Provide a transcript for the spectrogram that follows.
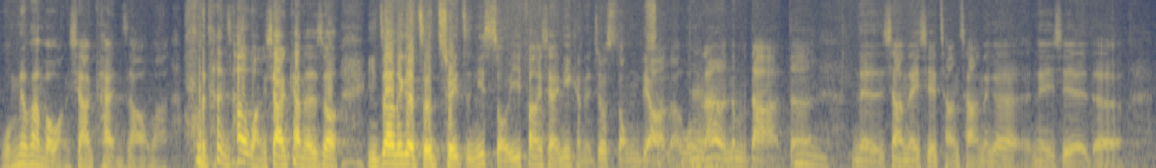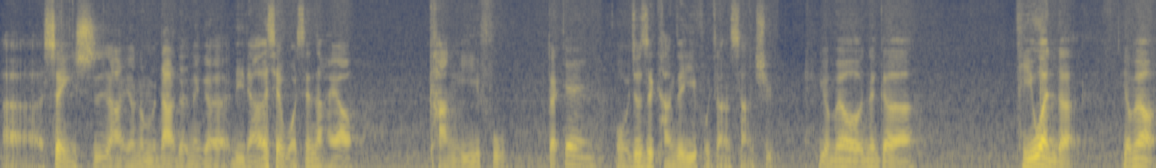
我没有办法往下看，你知道吗？我当你知道往下看的时候，你知道那个折锤子，你手一放下来，你可能就松掉了。我们哪有那么大的、嗯、那像那些常常那个那些的呃摄影师啊，有那么大的那个力量，而且我身上还要扛衣服，对，对我就是扛着衣服这样上去。有没有那个提问的？有没有？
